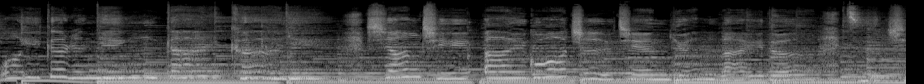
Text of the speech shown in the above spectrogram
我。一个人应该可以想起爱过之前原来的自己，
